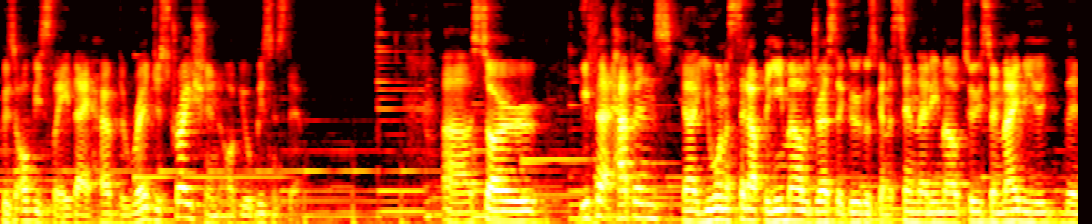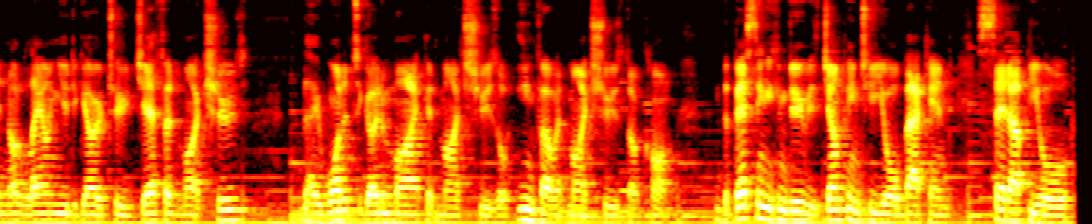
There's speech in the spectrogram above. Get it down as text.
because obviously they have the registration of your business there. Uh, so if that happens, uh, you want to set up the email address that Google's going to send that email to. So maybe they're not allowing you to go to Jeff at Mike Shoes. They want it to go to Mike at Mike Shoes or info at MikeShoes.com. The best thing you can do is jump into your backend, set up your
